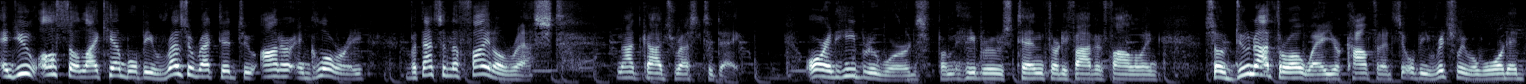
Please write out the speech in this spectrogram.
And you also, like him, will be resurrected to honor and glory, but that's in the final rest, not God's rest today. Or in Hebrew words from Hebrews 10 35 and following. So do not throw away your confidence, it will be richly rewarded.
